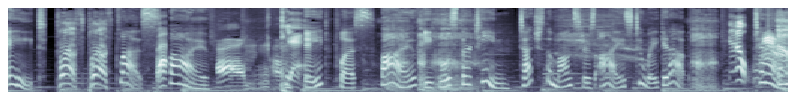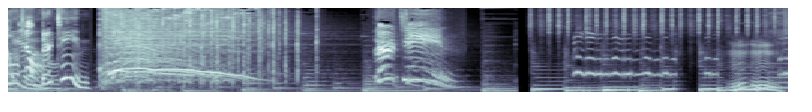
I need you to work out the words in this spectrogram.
Eight plus plus plus five. Um, um, eight plus five equals thirteen. Touch the monster's eyes to wake it up. Ten, eleven, thirteen. Thirteen. Mm-mm.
